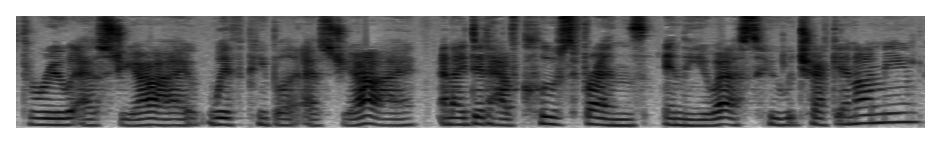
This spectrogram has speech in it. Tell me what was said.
through SGI with people at SGI. And I did have close friends in the US who would check in on me,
